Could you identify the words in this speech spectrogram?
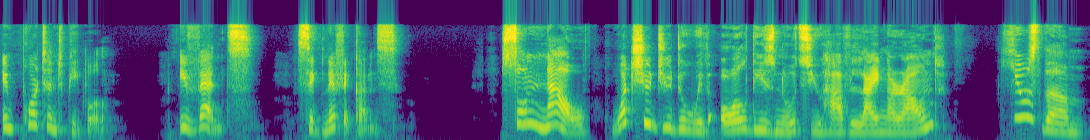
important people, events, significance. So now, what should you do with all these notes you have lying around? Use them,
